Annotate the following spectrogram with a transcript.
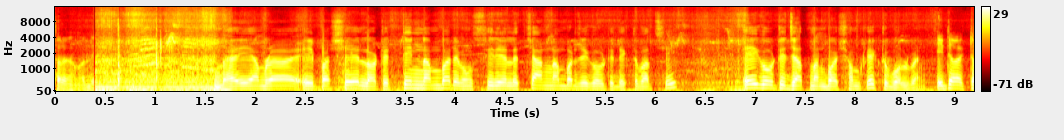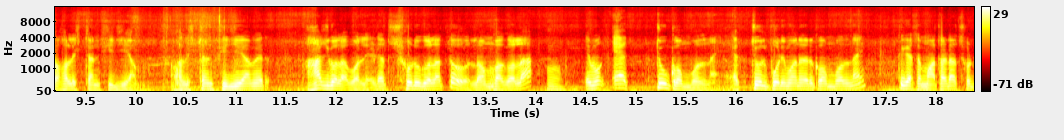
চলেন আমরা ভাই আমরা এই পাশে লটের তিন নাম্বার এবং সিরিয়ালের চার নাম্বার যে গরুটি দেখতে পাচ্ছি এই গরুটির জাতমান বয়স সম্পর্কে একটু বলবেন। এটাও একটা হলিস্টান ফিজিয়াম। হলিস্টান ফিজিয়ামের হাঁস গলা বলে। এটা সরু গলা তো লম্বা গলা। এবং একটু কম্বল নাই। এক চুল পরিমাণের কম্বল নাই। ঠিক আছে মাথাটা ছোট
